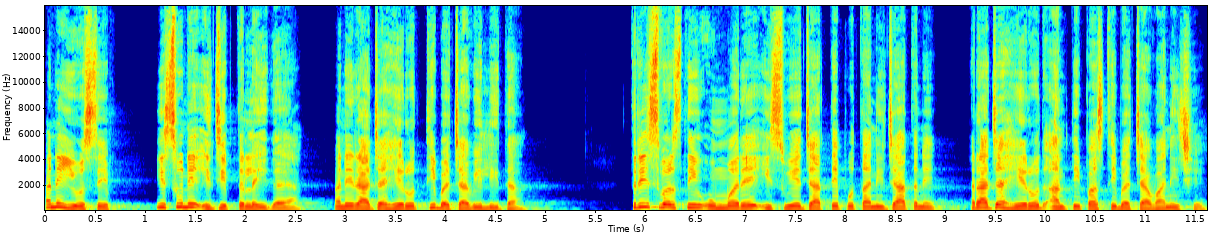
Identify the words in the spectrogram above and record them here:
અને યોસેફ ઈસુને ઇજિપ્ત લઈ ગયા અને રાજા હેરોદથી બચાવી લીધા. ત્રીસ વર્ષની ઉંમરે ઈસુએ જાતે પોતાની જાતને રાજા હેરોદ આંતિપાસથી બચાવવાની છે.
